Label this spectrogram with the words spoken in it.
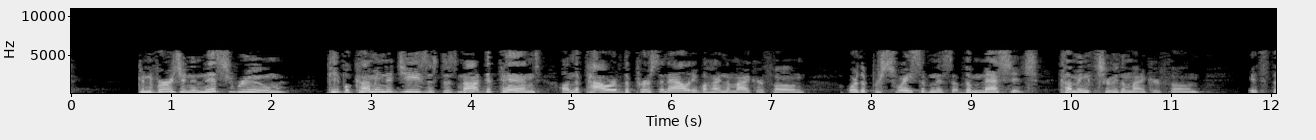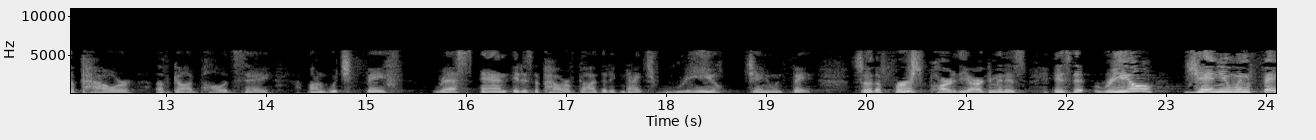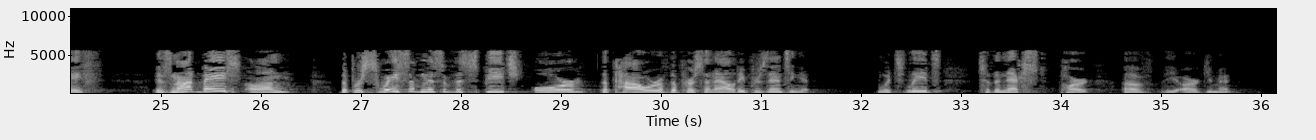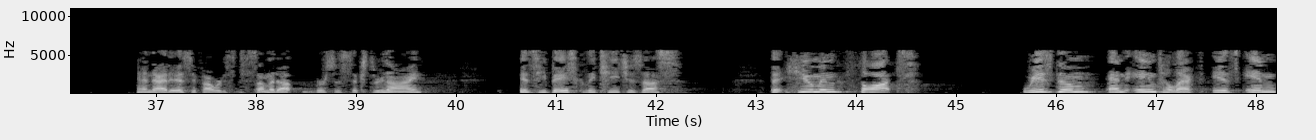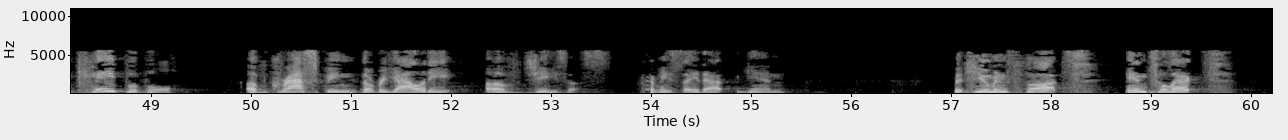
conversion in this room, people coming to Jesus does not depend on the power of the personality behind the microphone or the persuasiveness of the message coming through the microphone. It's the power of God, Paul would say, on which faith rests. And it is the power of God that ignites real, genuine faith. So the first part of the argument is, is that real, genuine faith is not based on the persuasiveness of the speech or the power of the personality presenting it. Which leads to the next part of the argument. And that is, if I were to sum it up, verses 6 through 9, is he basically teaches us that human thought, wisdom, and intellect is incapable of grasping the reality of Jesus. Let me say that again. That human thought, intellect,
